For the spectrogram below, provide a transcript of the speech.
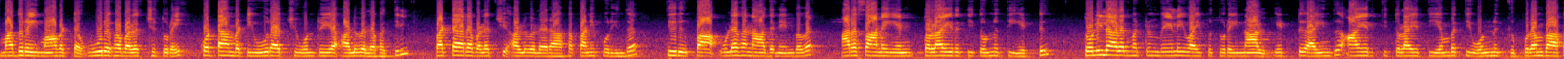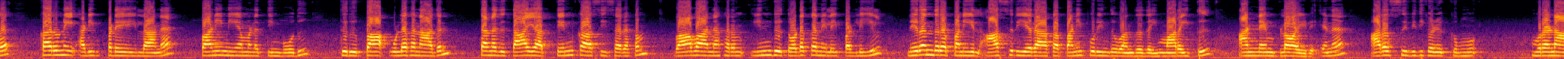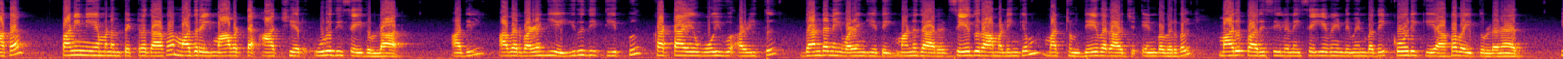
மதுரை மாவட்ட ஊரக வளர்ச்சித்துறை கொட்டாம்பட்டி ஊராட்சி ஒன்றிய அலுவலகத்தில் வட்டார வளர்ச்சி அலுவலராக பணிபுரிந்த திரு. ப. உலகநாதன் என்பவர் அரசாணை எண் தொள்ளாயிரத்தி தொண்ணூற்றி எட்டு தொழிலாளர் மற்றும் வேலைவாய்ப்பு துறை நாள் எட்டு ஐந்து ஆயிரத்தி தொள்ளாயிரத்தி எண்பத்தி ஒன்றுக்கு புறம்பாக கருணை அடிப்படையிலான பணி நியமனத்தின் போது திரு. ப. உலகநாதன் தனது தாயார் தென்காசி சரகம் வாவா நகரம் இந்து தொடக்கநிலை பள்ளியில் நிரந்தர பணியில் ஆசிரியராக பணிபுரிந்து வந்ததை மறைத்து அன்எம்ப்ளாய்டு என அரசு விதிகளுக்கு மு முரணாக பணி நியமனம் பெற்றதாக மதுரை மாவட்ட ஆட்சியர் உறுதி செய்துள்ளார். அதில் அவர் வழங்கிய இறுதி தீர்ப்பு கட்டாய ஓய்வு அளித்து தண்டனை வழங்கியதை மனுதாரர் சேதுராமலிங்கம் மற்றும் தேவராஜ் என்பவர்கள் மறுபரிசீலனை செய்ய வேண்டும் என்பதை கோரிக்கையாக வைத்துள்ளனர்.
